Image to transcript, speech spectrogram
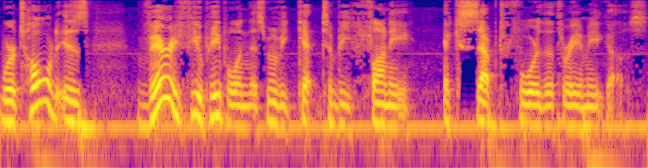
were told is very few people in this movie get to be funny except for the three amigos.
